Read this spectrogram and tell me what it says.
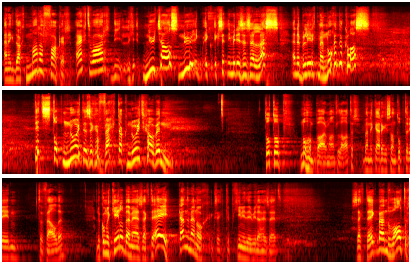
En ik dacht, motherfucker, echt waar? Die, nu zelfs, nu, ik, ik, ik zit niet meer eens in zijn les en hij beledigt mij nog in de klas. Dit stopt nooit, het is een gevecht dat ik nooit ga winnen. Tot op, nog een paar maanden later, ben ik ergens aan het optreden, te velden. En er komt een kerel bij mij en zegt, hey, kende mij nog? Ik zeg, ik heb geen idee wie dat hij bent. Zegt hij, ik ben Walter.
